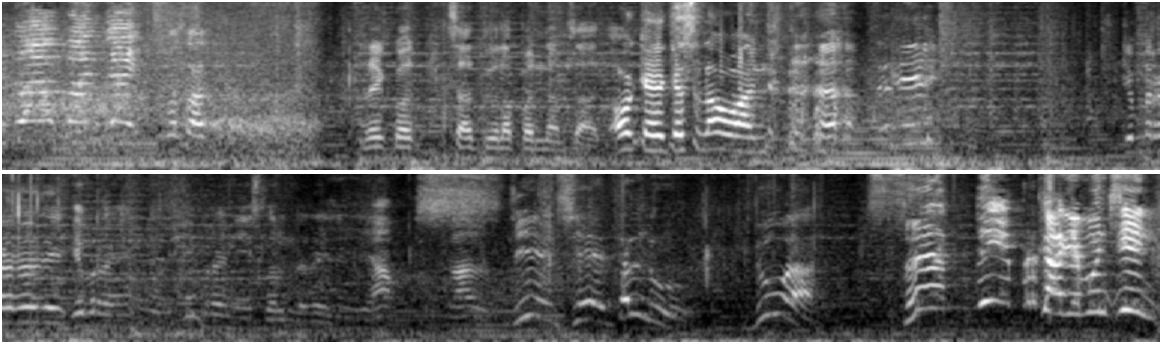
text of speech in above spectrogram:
Itu apa anjay? Cuma satu. Rekod 186 saat. Oke, keselauan. Ready? Kamera kamera ini selalu ready. Yap, selalu. Telu, dua, set. Kaki buncin.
